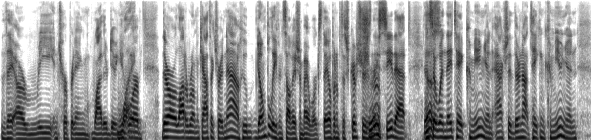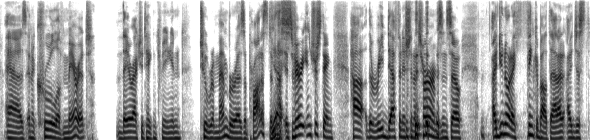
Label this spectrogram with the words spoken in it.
they are reinterpreting why they're doing it. Why? Or there are a lot of Roman Catholics right now who don't believe in salvation by works. They open up the scriptures and they see that. And so when they take communion, actually, they're not taking communion as an accrual of merit. They are actually taking communion to remember as a Protestant. Yes. It's very interesting how the redefinition of terms. and so I do know what I think about that. I, I just,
